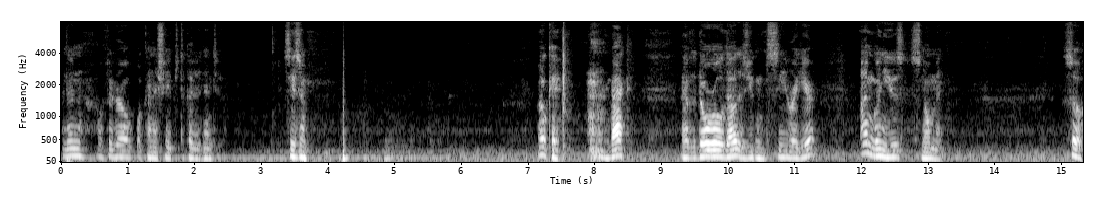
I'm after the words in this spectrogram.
and then I'll figure out what kind of shapes to cut it into. See you soon. Okay, back. I have the dough rolled out as you can see right here. I'm going to use snowmen. So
